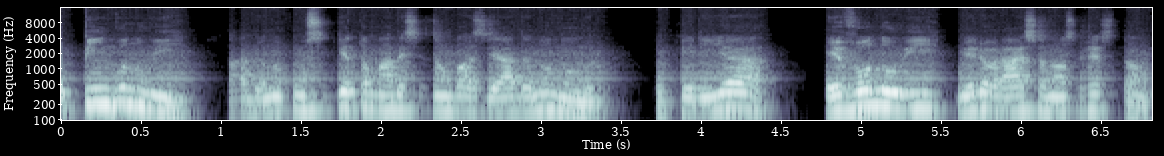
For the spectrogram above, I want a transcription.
o pingo no i, sabe? Eu não conseguia tomar decisão baseada no número. Eu queria evoluir, melhorar essa nossa gestão.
